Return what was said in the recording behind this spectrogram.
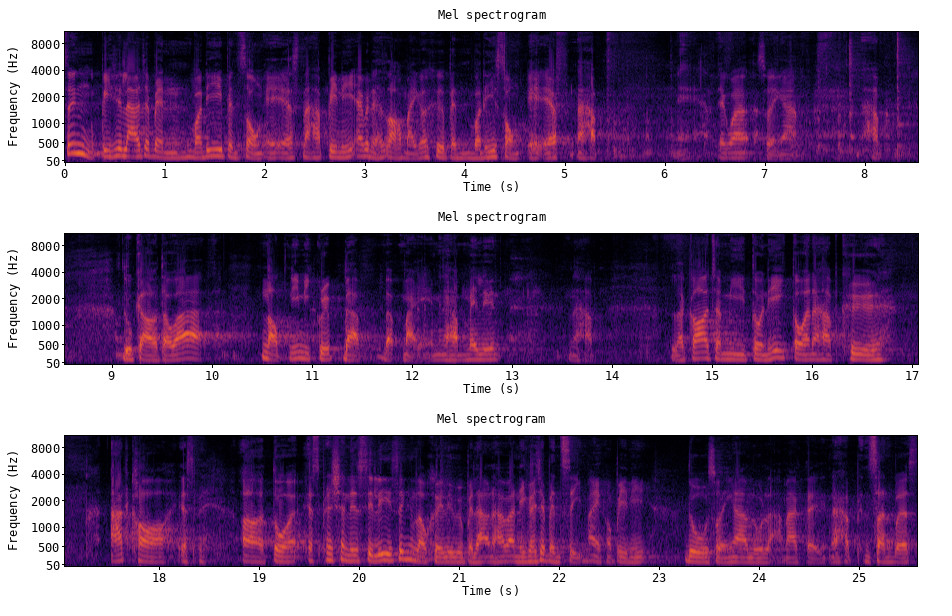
ซึ่งปีที่แล้วจะเป็นบอดี้เป็นทรง AS นะครับปีนี้ Evidence ออกใหม่ก็คือเป็นบอดี้ทรง AF นะครับนี่เรียกว่าสวยงามนะครับ ดูเก่าแต่ว่าหนอบนี่มีกริปแบบแบบใหม่นะครับไม่ลื่นนะครับ แล้วก็จะมีตัวนี้อีกตัวนะครับคือ Art Core เอ่อตัว Expressionist Series ซึ่งเราเคยรีวิวไปแล้วนะครับ อันนี้ก็จะเป็นสีใหม่ของปีนี้ ดูสวยงามหรูหรามากเลยนะครับ เป็น Sunburst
